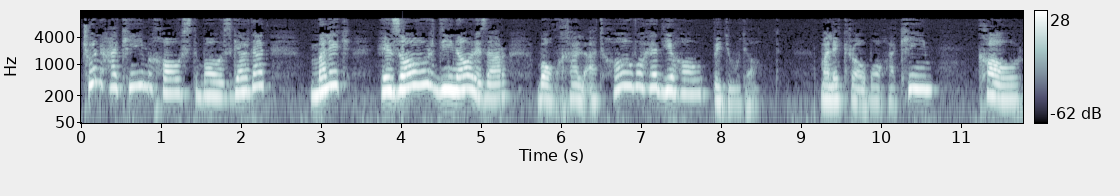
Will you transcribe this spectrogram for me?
چون حکیم خواست بازگردد ملک هزار دینار زر با خلعتها و هدیه ها بدو داد. ملک را با حکیم کار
